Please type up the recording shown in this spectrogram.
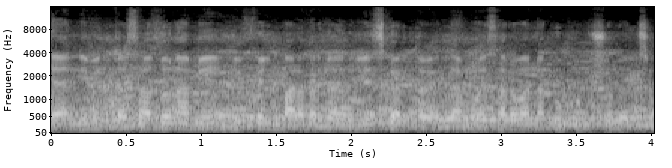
त्या निमित्त साधून आम्ही ही फिल्म बारा तारखेला रिलीज करतो आहे त्यामुळे सर्वांना खूप खूप शुभेच्छा.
